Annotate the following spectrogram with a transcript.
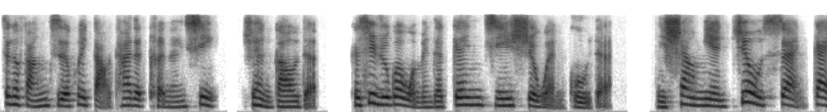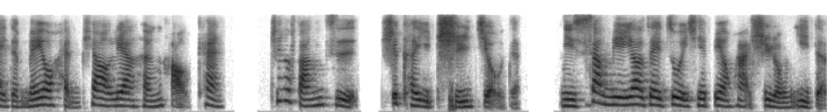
这个房子会倒塌的可能性是很高的。可是如果我们的根基是稳固的，你上面就算盖的没有很漂亮、很好看，这个房子。是可以持久的，你上面要再做一些变化是容易的。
